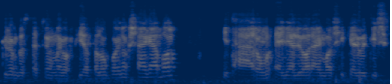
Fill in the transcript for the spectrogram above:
különböztetünk meg a fiatalok bajnokságában. Itt három egyenlő arányban sikerült is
